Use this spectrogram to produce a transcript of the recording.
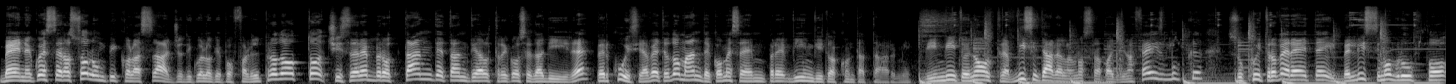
Bene, questo era solo un piccolo assaggio di quello che può fare il prodotto, ci sarebbero tante tante altre cose da dire, per cui se avete domande come sempre vi invito a contattarmi. Vi invito inoltre a visitare la nostra pagina Facebook su cui troverete il bellissimo gruppo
